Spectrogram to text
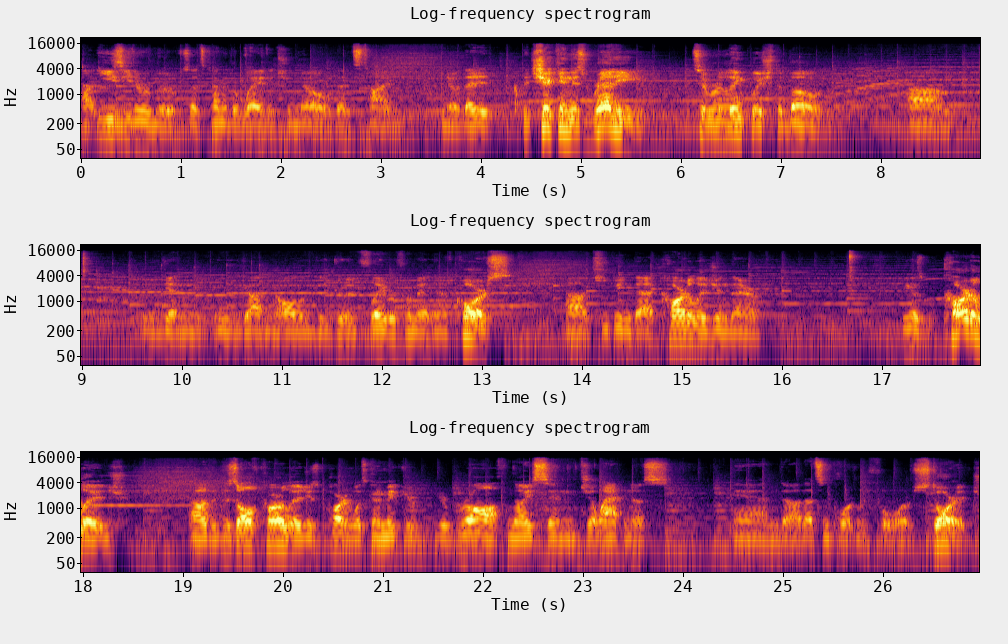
uh, easy to remove, so that's kind of the way that you know that it's time, you know, that it, the chicken is ready to relinquish the bone. Um, you've, getting, when you've gotten all of the good flavor from it, and of course, uh, keeping that cartilage in there. Because cartilage, uh, the dissolved cartilage is part of what's going to make your, your broth nice and gelatinous, and uh, that's important for storage.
